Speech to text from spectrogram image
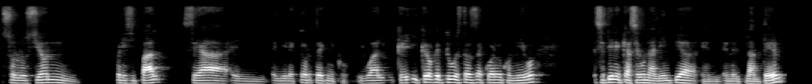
solución principal sea el, director técnico. Igual, y creo que tú estás de acuerdo conmigo, se tiene que hacer una limpia en, el plantel.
